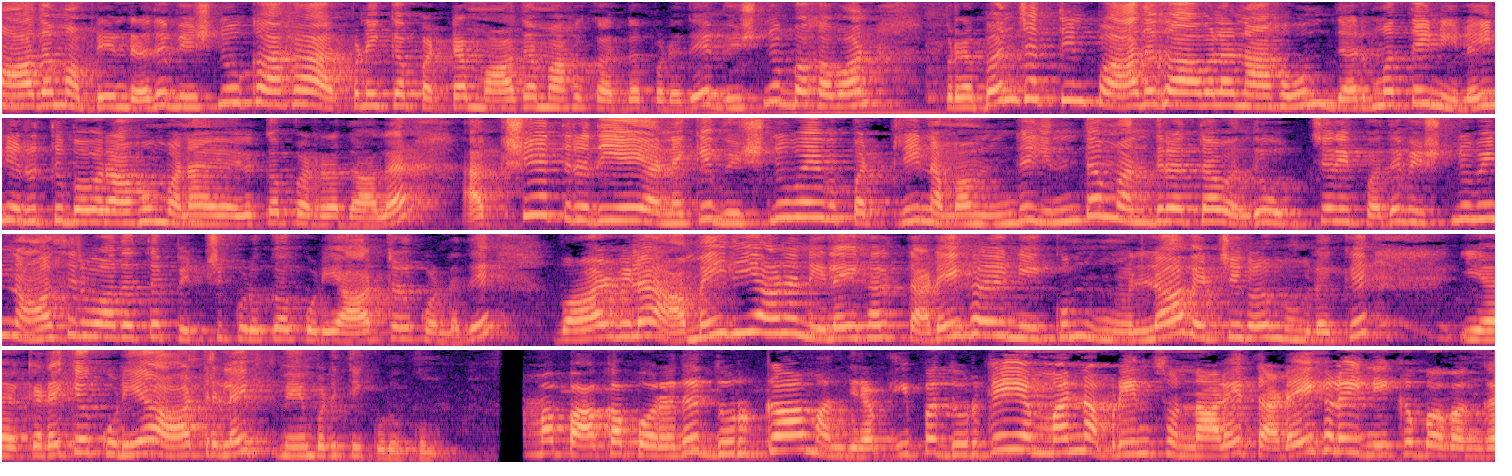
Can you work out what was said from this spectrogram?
மாதம் அப்படின்றது விஷ்ணுக்காக அர்ப்பணிக்கப்பட்ட மாதமாக கருதப்படுது. விஷ்ணு பகவான் பிரபஞ்சத்தின் பாதுகாவலனாகவும் தர்மத்தை நிலைநிறுத்துபவராகவும் வன இருக்கப்படுறதால அக்ஷய திருதியை அன்னைக்கு விஷ்ணுவை பற்றி நம்ம வந்து இந்த மந்திரத்தை வந்து உச்சரிப்பது விஷ்ணுவின் ஆசீர்வாதத்தை பெற்றுக் கொடுக்கக்கூடிய ஆற்றல் கொண்டது. வாழ்வில் அமைதியான நிலைகள் தடைகளை நீக்கும் எல்லா வெற்றிகளும் உங்களுக்கு கிடைக்கக்கூடிய ஆற்றலை மேம்படுத்தி கொடுக்கும். நம்ம பார்க்க போகிறது துர்கா மந்திரம். இப்போ துர்கையம்மன் அப்படின்னு சொன்னாலே தடைகளை நீக்குபவங்க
